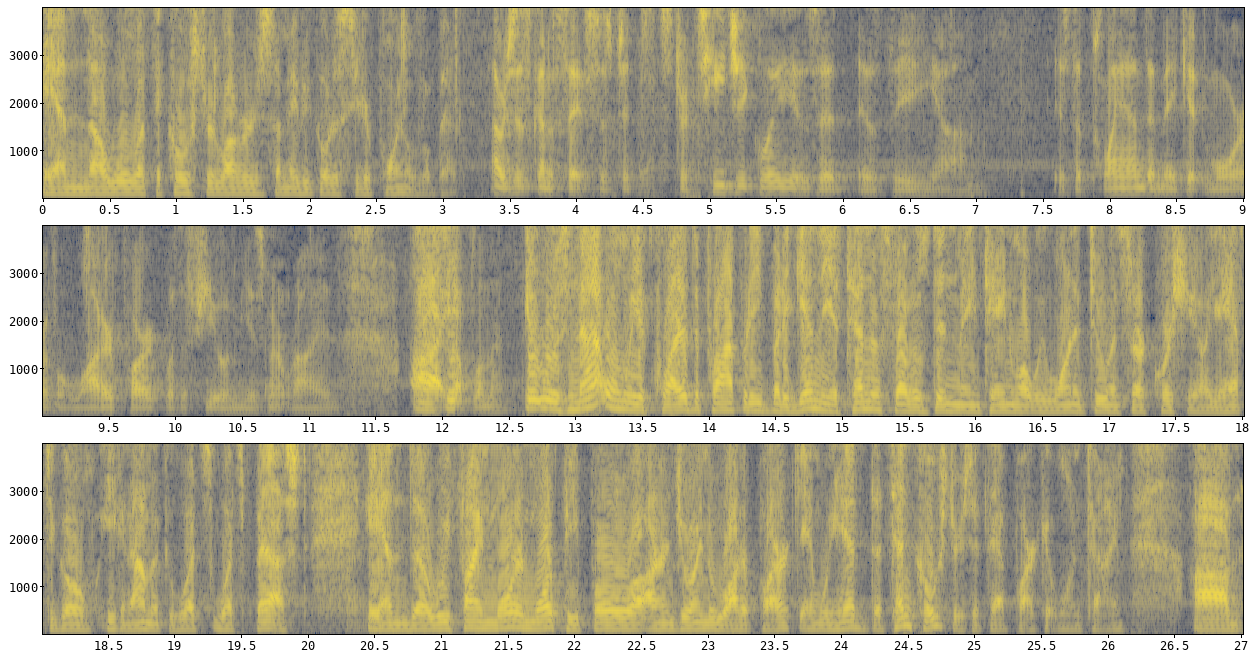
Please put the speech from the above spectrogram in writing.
and we'll let the coaster lovers maybe go to Cedar Point a little bit. I was just going to say, so strategically, is it is the um, is the plan to make it more of a water park with a few amusement rides uh, supplement? It, it, was not when we acquired the property, but again, the attendance levels didn't maintain what we wanted to, and so of course, you know, you have to go economically, what's what's best. And uh, we find more and more people are enjoying the water park, and we had uh, 10 coasters at that park at one time. Um,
